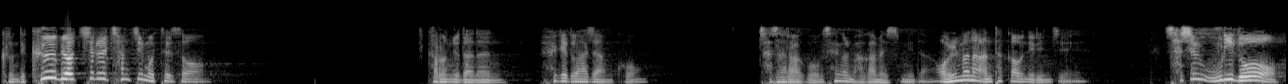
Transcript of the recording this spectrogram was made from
그런데 그 며칠을 참지 못해서 가론 유다는 회개도 하지 않고 자살하고 생을 마감했습니다. 얼마나 안타까운 일인지. 사실 우리도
